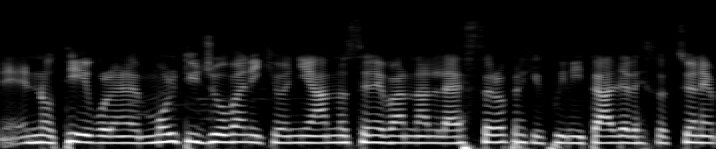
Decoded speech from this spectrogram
è notevole molti giovani che ogni anno se ne vanno all'estero perché qui in Italia la situazione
